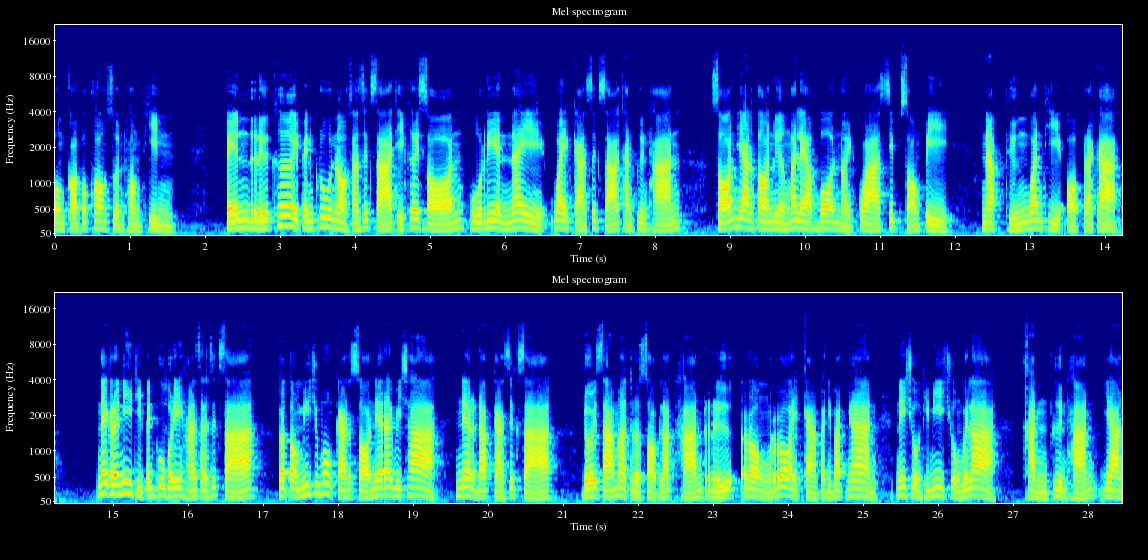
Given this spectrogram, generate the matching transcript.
องค์กรปกครองส่วนท้องถิ่น เป็นหรือเคยเป็นครูนอกสถานศึกษาที่เคยสอน ผู้เรียนในวัยการศึกษาขั้นพื้นฐาน สอนอย่างต่อเนื่องมาแล้วบ่หน่อยกว่า 12 ปี นับถึงวันที่ออกประกาศ ในกรณีที่เป็นผู้บริหารสถานศึกษา ก็ต้องมีชั่วโมงการสอนในรายวิชาในระดับการศึกษา โดยสามารถตรวจสอบหลักฐานหรือร่องรอยการปฏิบัติงาน ในช่วงที่มีช่วงเวลาขันพื้นฐานอย่าง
